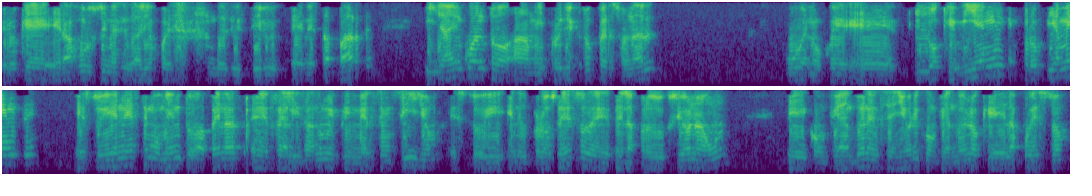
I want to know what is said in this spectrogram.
creo que era justo y necesario pues desistir en esta parte. Y ya en cuanto a mi proyecto personal, bueno, pues, eh, lo que viene propiamente, estoy en este momento apenas eh, realizando mi primer sencillo, estoy en el proceso de, la producción aún, eh, confiando en el Señor y confiando en lo que Él ha puesto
